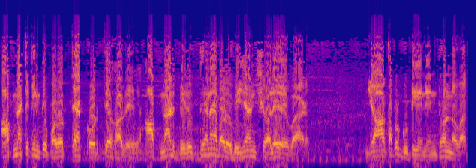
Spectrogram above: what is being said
আপনাকে কিন্তু পদত্যাগ করতে হবে। আপনার বিরুদ্ধে না এবার অভিযান চলে এবার। জামা কাপড় গুটিয়ে নিন। ধন্যবাদ।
